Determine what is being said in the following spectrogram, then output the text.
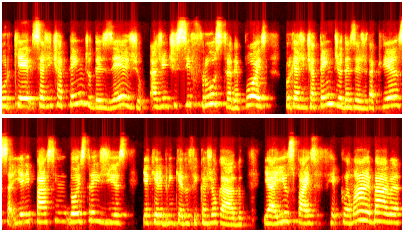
porque se a gente atende o desejo, a gente se frustra depois, porque a gente atende o desejo da criança e ele passa em dois, três dias e aquele brinquedo fica jogado. E aí os pais reclamam, ai, Bárbara,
